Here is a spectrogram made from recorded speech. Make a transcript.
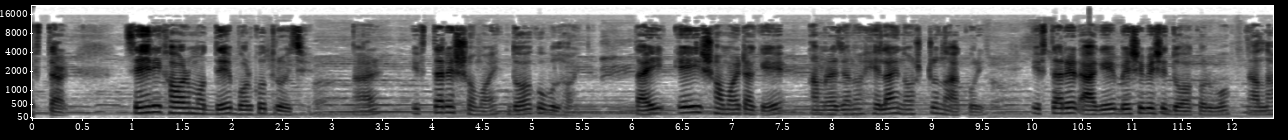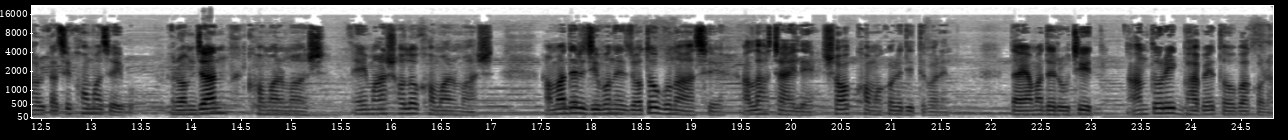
ইফতার। সেহেরি খাওয়ার মধ্যে বরকত রয়েছে, আর ইফতারের সময় দোয়া কবুল হয়। তাই এই সময়টাকে আমরা যেন হেলায় নষ্ট না করি। ইফতারের আগে বেশি বেশি দোয়া করব, আল্লাহর কাছে ক্ষমা চাইব। রমজান ক্ষমার মাস, এই মাস হলো ক্ষমার মাস। আমাদের জীবনে যত গুণা আছে, আল্লাহ চাইলে সব ক্ষমা করে দিতে পারেন। তাই আমাদের উচিত আন্তরিকভাবে তওবা করা,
